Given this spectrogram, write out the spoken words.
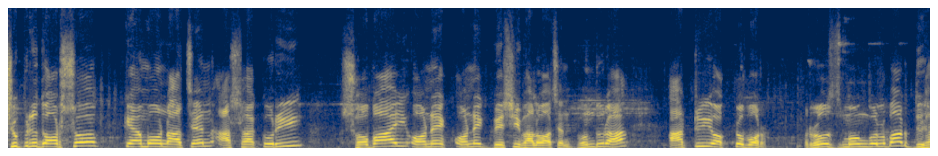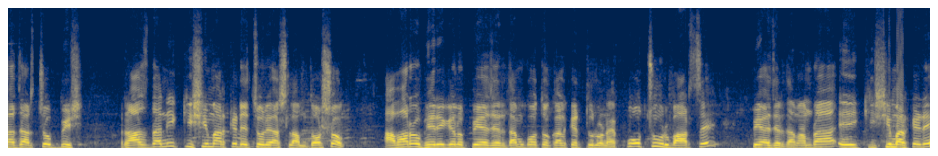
সুপ্রিয় দর্শক, কেমন আছেন? আশা করি সবাই অনেক অনেক বেশি ভালো আছেন। বন্ধুরা, আটই অক্টোবর, রোজ মঙ্গলবার দুই হাজার চব্বিশ, রাজধানী কৃষি মার্কেটে চলে আসলাম। দর্শক, আবারও বেড়ে গেল পেঁয়াজের দাম গতকালকের তুলনায়। প্রচুর বাড়ছে পেঁয়াজের দাম। আমরা এই কৃষি মার্কেটে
